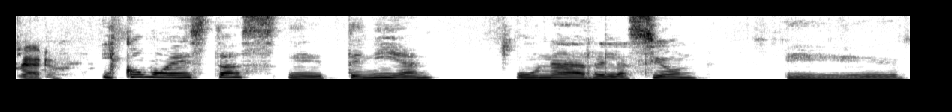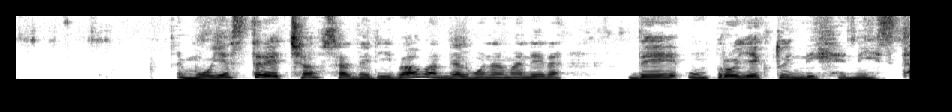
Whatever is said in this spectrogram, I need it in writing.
Claro. Y cómo éstas eh, tenían una relación muy estrecha, o sea, derivaban de alguna manera de un proyecto indigenista.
